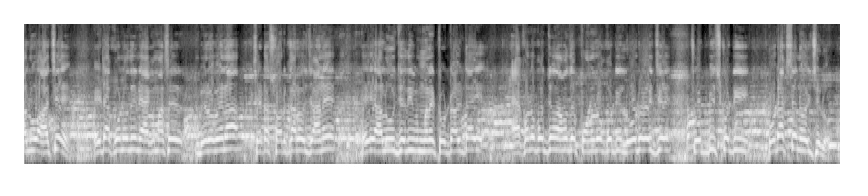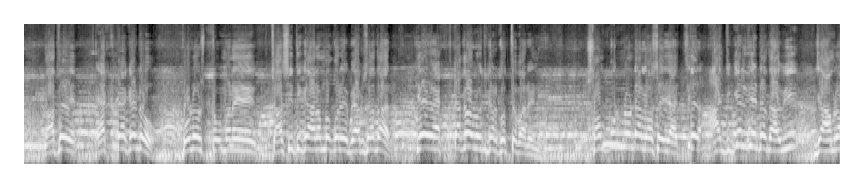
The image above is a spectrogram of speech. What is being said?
আলু আছে, এটা কোনোদিন এক মাসে বেরোবে না, সেটা সরকারও জানে। এই আলু যদি মানে টোটালটাই এখনও পর্যন্ত আমাদের পনেরো কোটি লোড হয়েছে, চব্বিশ কোটি প্রোডাকশন হয়েছিল। তাতে এক প্যাকেটও কোনো মানে চাষি থেকে আরম্ভ করে ব্যবসাদার কেউ এক টাকাও রোজগার করতে পারেনি। সম্পূর্ণটা লসে যাচ্ছে। আজকের যেটা দাবি, যে আমরা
